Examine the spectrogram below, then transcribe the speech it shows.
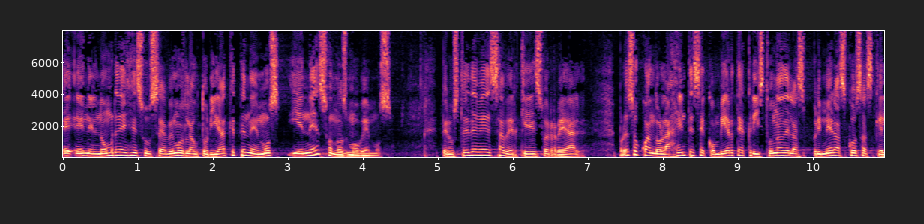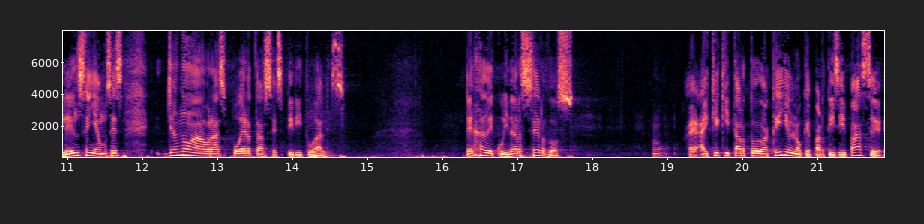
eh, en el nombre de Jesús sabemos la autoridad que tenemos y en eso nos movemos. Pero usted debe saber que eso es real. Por eso cuando la gente se convierte a Cristo, una de las primeras cosas que le enseñamos es, ya no abras puertas espirituales. Deja de cuidar cerdos. Hay que quitar todo aquello en lo que participaste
